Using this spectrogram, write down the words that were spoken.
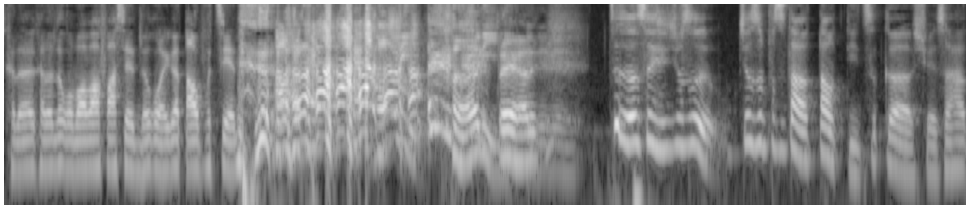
可能可能，如果妈妈发现，如果一个刀不见，合理合理，对合理。这种事情就是就是不知道到底这个学生他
